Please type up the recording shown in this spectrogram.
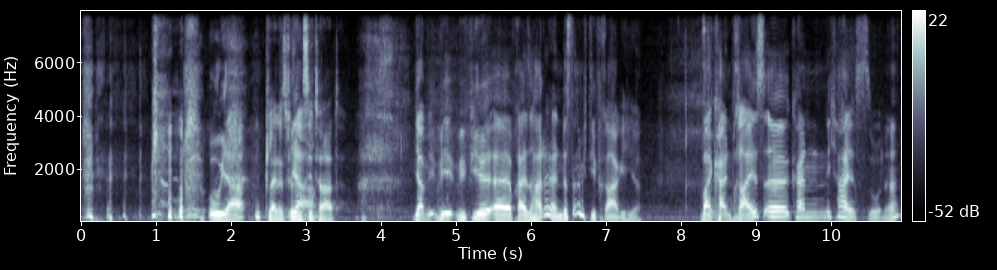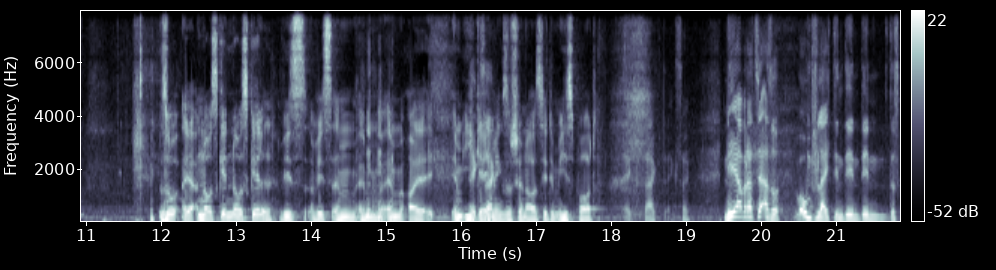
oh ja. Ein kleines Filmzitat. Ja, ja wie, wie, wie viel äh, Preise hat er denn? Das ist nämlich die Frage hier. Weil kein Preis äh, kann nicht heiß, so, ne? So, ja, no skin, no skill, wie es im, im, im, im E-Gaming so schön aussieht, im E-Sport. Exakt, exakt. Nee, aber das, also, um vielleicht den, den, den, das,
